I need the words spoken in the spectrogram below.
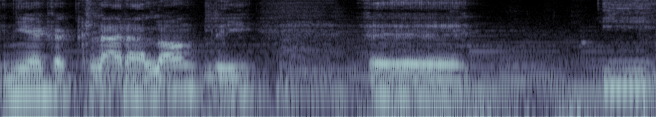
niejaka Clara Longley. Y, I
